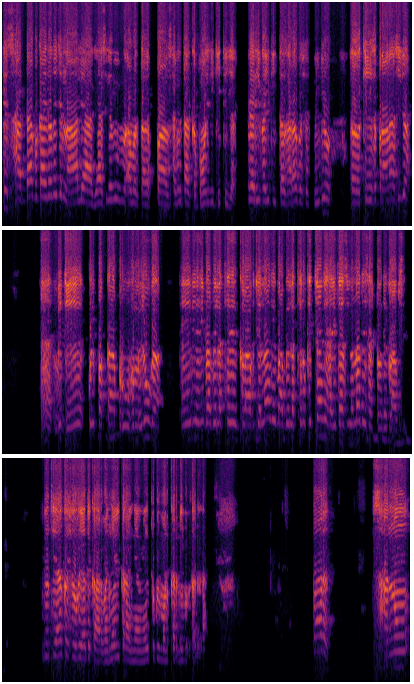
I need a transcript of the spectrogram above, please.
ਤੇ ਸਾਡਾ ਬਕਾਇਦਾ ਉਹਦੇ ਚ ਨਾਂ ਲਿਆ ਗਿਆ ਸੀਗਾ ਵੀ ਅਮਰਤਾਪਾਲ ਸਿੰਘ ਤੱਕ ਪਹੁੰਚ ਦੀ ਕੀਤੀ ਜਾ ਵੈਰੀਫਾਈ ਕੀਤਾ ਸਾਰਾ ਕੁਝ ਵੀਡੀਓ ਕੇਸ ਪੁਰਾਣਾ ਸੀਗਾ। ਵੀ ਜੇ ਕੋਈ ਪੱਕਾ ਪ੍ਰੂਫ ਮਿਲੂਗਾ ਫੇਰ ਹੀ ਅਸੀਂ ਬਾਬੇ ਲੱਖੇ ਦੇ ਖਿਲਾਫ ਚੱਲਾਂਗੇ, ਬਾਬੇ ਲੱਖੇ ਨੂੰ ਖਿੱਚਾਂਗੇ, ਹਜੇ ਤਾਂ ਅਸੀਂ ਉਹਨਾਂ ਦੇ ਸਿਸਟਮ ਦੇ ਖਿਲਾਫ ਸੀ। ਵੀ ਉੱਥੇ ਆ ਕੁਝ ਹੋਇਆ ਤੇ ਕਾਰਵਾਈਆਂ ਵੀ ਕਰਾਈਆਂ ਗਈਆਂ ਇੱਥੋਂ ਕੋਈ ਮੁਨਕਰ ਨਹੀਂ ਹੋ ਸਕਦਾ। ਪਰ ਸਾਨੂੰ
